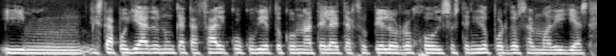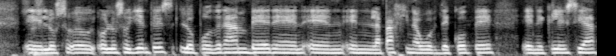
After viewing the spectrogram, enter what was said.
y mmm, está apoyado en un catafalco cubierto con una tela de terciopelo rojo y sostenido por dos almohadillas. Sí, eh, los, o, los, oyentes lo podrán ver en, en, en, la página web de COPE, en Eclesia.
